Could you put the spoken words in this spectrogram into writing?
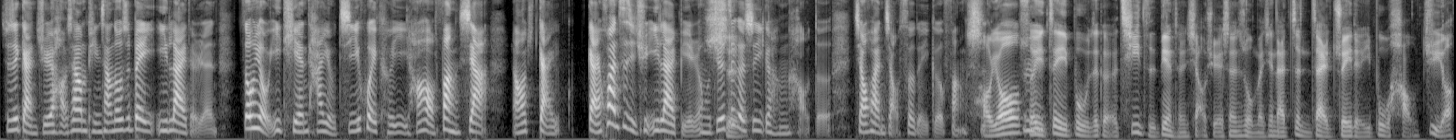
就是感觉好像平常都是被依赖的人，终有一天他有机会可以好好放下。然后改改换自己去依赖别人，我觉得这个是一个很好的交换角色的一个方式。好哟，所以这一部这个妻子变成小学生是我们现在正在追的一部好剧哦。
